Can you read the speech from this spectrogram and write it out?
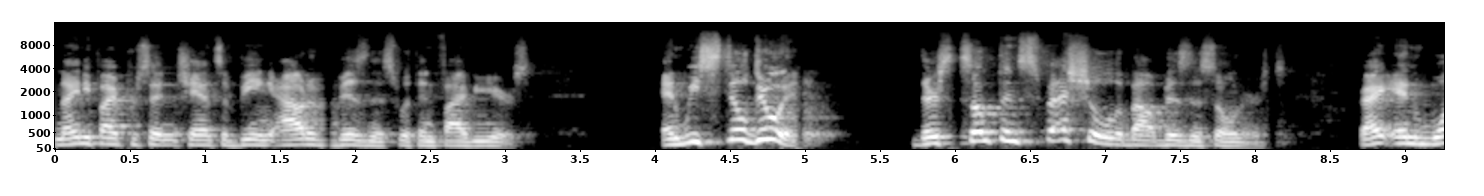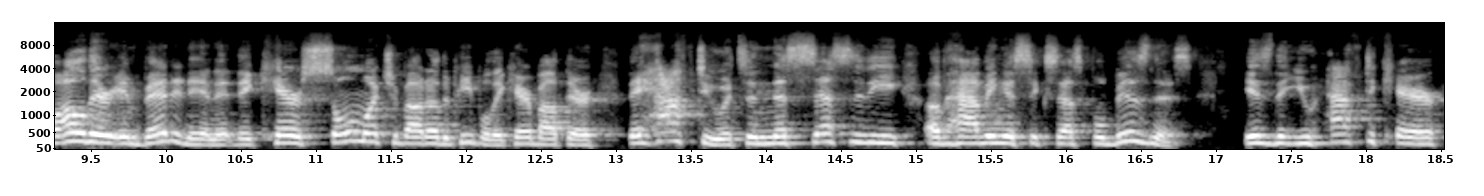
95% chance of being out of business within five years. And we still do it there's something special about business owners right? And while they're embedded in it they care so much about other people. They care about their they have to. It's a necessity of having a successful business is that you have to care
